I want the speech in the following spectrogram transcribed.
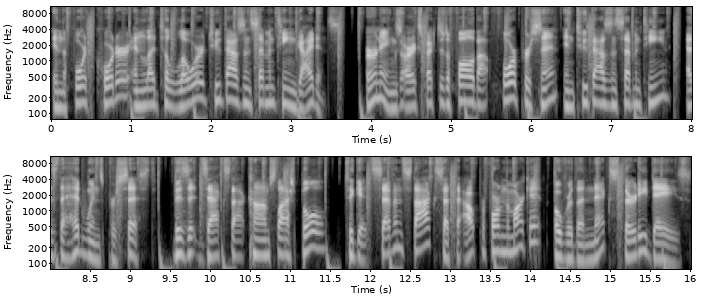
in the fourth quarter and led to lower 2017 guidance. Earnings are expected to fall about 4% in 2017 as the headwinds persist. Visit Zacks.com slash bull to get seven stocks set to outperform the market over the next 30 days.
